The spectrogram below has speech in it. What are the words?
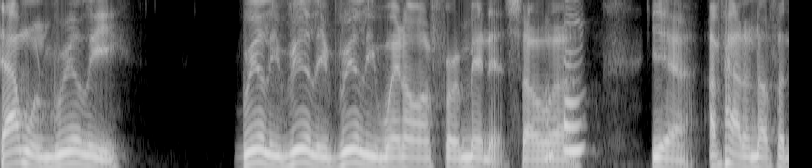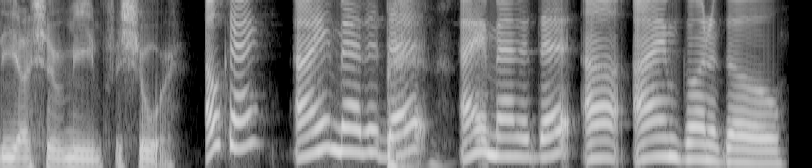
that one really, really, really, really went on for a minute. So uh, okay. Yeah, I've had enough of the Usher meme for sure. Okay. I ain't mad at that. I ain't mad at that. Uh, I'm going to go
